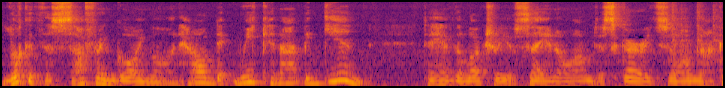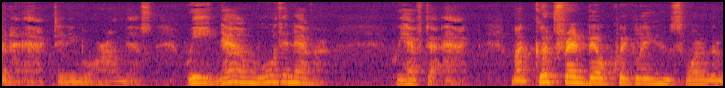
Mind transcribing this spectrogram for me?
Look at the suffering going on. How we cannot begin to have the luxury of saying, oh, I'm discouraged, so I'm not going to act anymore on this. We, now more than ever, we have to act. My good friend Bill Quigley, who's one of the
